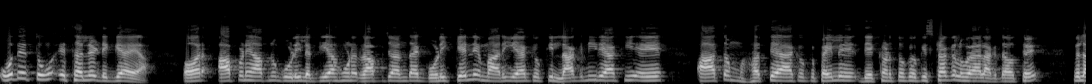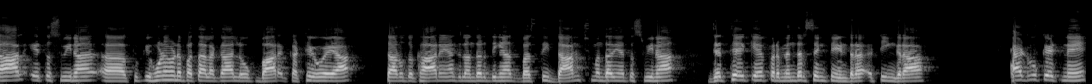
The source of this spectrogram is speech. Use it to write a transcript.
ਉਹਦੇ ਤੋਂ ਇਹ ਥੱਲੇ ਡਿੱਗਿਆ ਆ। ਔਰ ਆਪਣੇ ਆਪ ਨੂੰ ਗੋਲੀ ਲੱਗੀ ਆ। ਹੁਣ ਰੱਬ ਜਾਣਦਾ ਹੈ ਗੋਲੀ ਕਿਹਨੇ ਮਾਰੀ ਹੈ ਕਿਉਂਕਿ ਲੱਗ ਨਹੀਂ ਰਿਹਾ ਕਿ ਇਹ ਆਤਮ ਹੱਤਿਆ ਹੈ ਕਿਉਂਕਿ ਪਹਿਲੇ ਦੇਖਣ ਤੋਂ ਕਿਉਂਕਿ ਸਟਰਗਲ ਹੋਇਆ ਲੱਗਦਾ ਉੱਥੇ। ਫਿਲਹਾਲ ਇਹ ਤਸਵੀਰਾਂ ਅਹ, ਕਿਉਂਕਿ ਹੁਣੇ ਹੁਣੇ ਪਤਾ ਲੱਗਾ ਲੋਕ ਬਾਹਰ ਇਕੱਠੇ ਹੋਏ ਆ। ਤੁਹਾਨੂੰ ਦਿਖਾ ਰਹੇ ਹਾਂ ਜਲੰਧਰ ਦੀਆਂ ਬਸਤੀ ਦਾਨਸ਼ਮੰਦਾ ਦੀਆਂ ਤਸਵੀਰਾਂ ਜਿੱਥੇ ਕਿ ਪਰਮਿੰਦਰ ਸਿੰਘ ਢੀਂਡਰਾ ਢੀਂਗਰਾ ਐਡਵੋਕੇਟ ਨੇ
